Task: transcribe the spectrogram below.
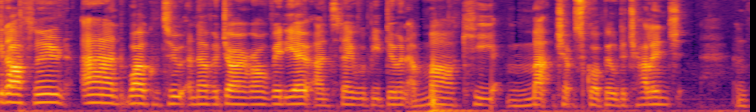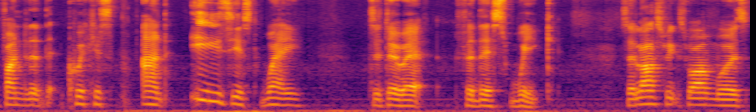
Good afternoon and welcome to another JyanRoel video and today we'll be doing a marquee matchup squad builder challenge and finding the quickest and easiest way to do it for this week. So last week's one was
